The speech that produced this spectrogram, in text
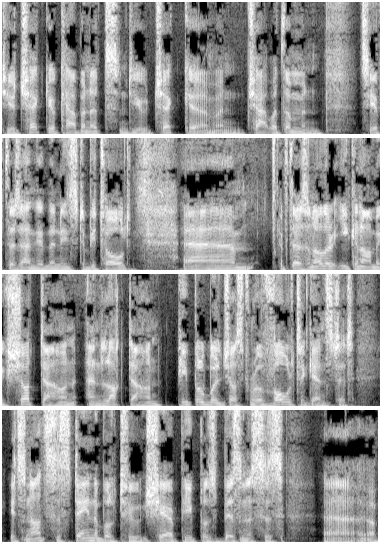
do you check your cabinets and do you check um, and chat with them and see if there's anything that needs to be told? Um, if there's another economic shutdown and lockdown, people will just revolt against it. It's not sustainable to share people's businesses. Uh,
